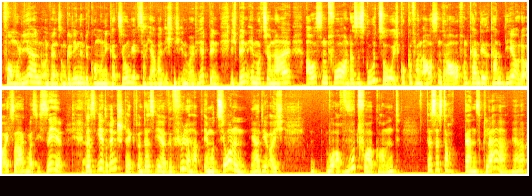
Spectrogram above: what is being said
formulieren und wenn es um gelingende Kommunikation geht, ich sage, ja, weil ich nicht involviert bin. Ich bin emotional außen vor und das ist gut so. Ich gucke von außen drauf und kann dir, kann dir oder euch sagen, was ich sehe. Dass ihr drin steckt und dass ihr Gefühle habt, Emotionen, ja, die euch, wo auch Wut vorkommt, das ist doch ganz klar. Ja?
